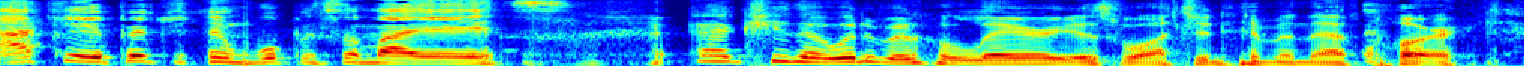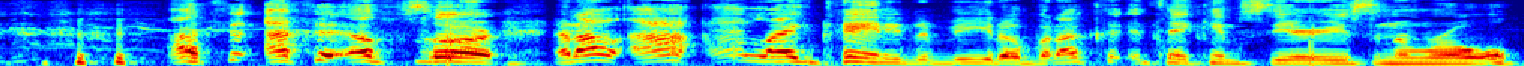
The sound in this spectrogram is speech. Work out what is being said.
I can't picture him whooping somebody's ass. Actually, that would have been hilarious watching him in that part. I, I, I'm sorry, and I, I, I like Danny DeVito, but I couldn't take him serious in the role.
